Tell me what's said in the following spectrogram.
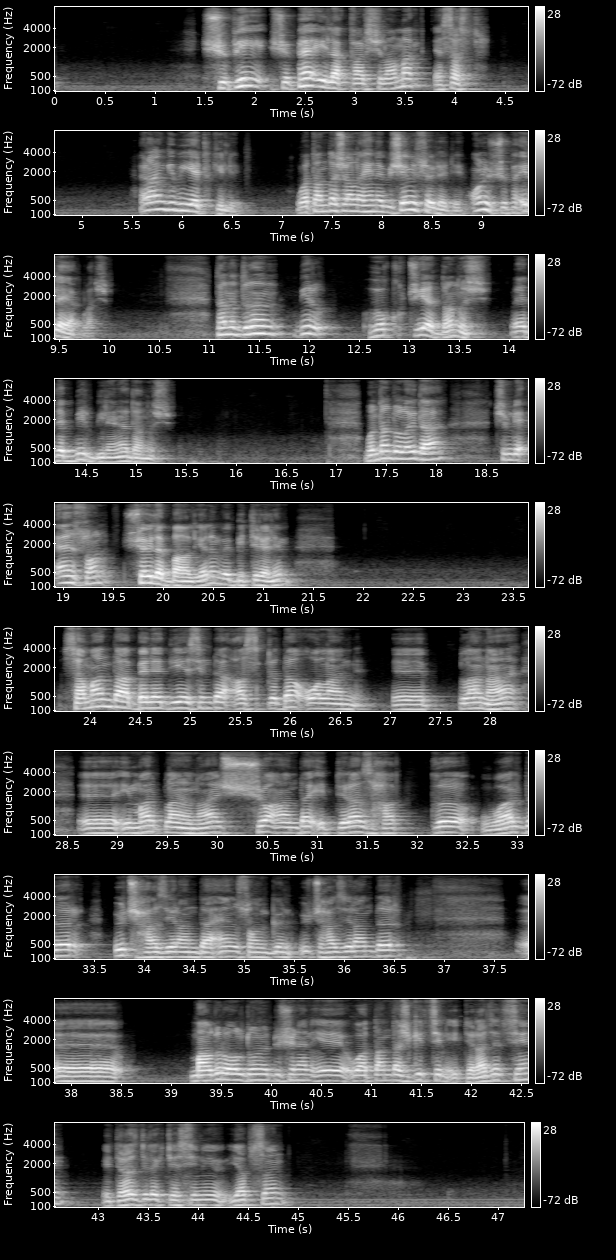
şüphe, şüphe ile karşılamak esastır. Herhangi bir yetkili vatandaş aleyhine bir şey mi söyledi? Onu şüphe ile yaklaş. Tanıdığın bir hukukçuya danış veya da bir bilene danış. Bundan dolayı da şimdi en son şöyle bağlayalım ve bitirelim. Samandağ Belediyesi'nde askıda olan e, plana, e, imar planına şu anda itiraz hakkı vardır. 3 Haziran'da en son gün 3 Haziran'dır. E, mağdur olduğunu düşünen e, vatandaş gitsin itiraz etsin. İtiraz dilekçesini yapsın.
